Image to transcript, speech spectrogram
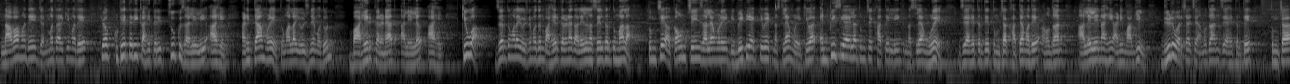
नावामध्ये जन्मतारखेमध्ये किंवा कुठेतरी काहीतरी चूक झालेली आहे आणि त्यामुळे तुम्हाला योजनेमधून बाहेर करण्यात आलेलं आहे. किंवा जर तुम्हाला योजनेमधून बाहेर करण्यात आलेलं नसेल तर तुम्हाला तुमचे अकाउंट चेंज झाल्यामुळे डी बी टी ॲक्टिवेट नसल्यामुळे किंवा एन पी सी आयला तुमचे खाते लिंक नसल्यामुळे जे आहे तर ते तुमच्या खात्यामध्ये अनुदान आलेले नाही आणि मागील दीड वर्षाचे अनुदान जे आहे तर ते तुमच्या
